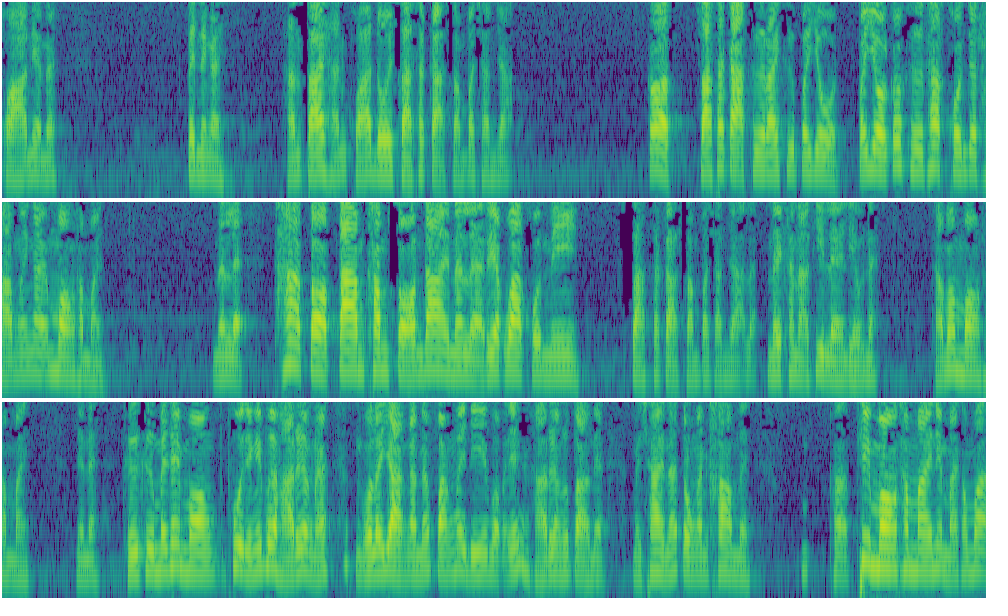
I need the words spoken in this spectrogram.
ขวาเนี่ยนะเป็นยังไง หันซ้ายหันขวาโดยสาธกะสัมปชัญญะ ก็สาธกะคืออะไรคือประโยชน์ ประโยชน์ก็คือถ้าคนจะถามง่ายๆ มองทำไม นั่นแหละ ถ้าตอบตามคำสอนได้นั่นแหละ เรียกว่าคนมีสาธกะสัมปชัญญะแล้วในขณะที่แลเหลียวนะถามว่ามองทำไมเนี่ยนะคือคือไม่ใช่มองพูดอย่างนี้เพื่อหาเรื่องนะคนละอย่างกันนะฟังไม่ดีบอกเอ๊ะหาเรื่องหรือเปล่าเนี่ยไม่ใช่นะ ตรงกันข้ามเลย ที่มองทำไมเนี่ยหมายความว่า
